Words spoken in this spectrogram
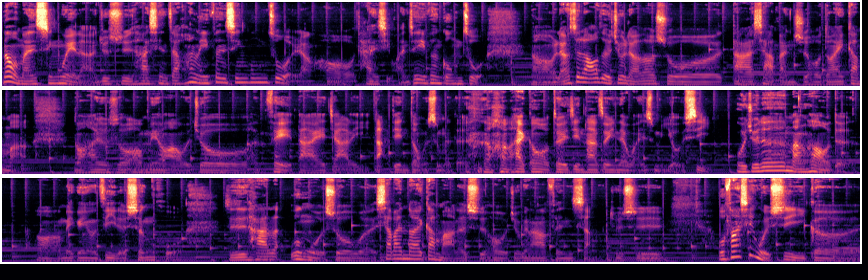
那我蛮欣慰的，就是他现在换了一份新工作，然后他很喜欢这一份工作。然后聊着聊着就聊到说，大家下班之后都爱干嘛？然后他就说：“哦，没有啊，我就很废，待在家里打电动什么的。”然后还跟我推荐他最近在玩什么游戏，我觉得蛮好的。啊、呃，每个人有自己的生活，只是他问我说我下班都在干嘛的时候，我就跟他分享，就是我发现我是一个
